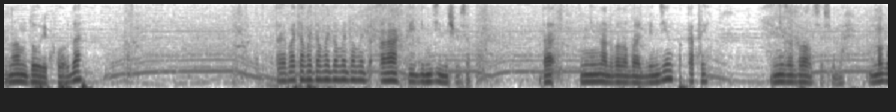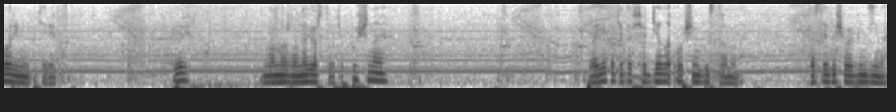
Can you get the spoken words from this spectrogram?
Нам до рекорда. Давай, давай, давай, давай, давай. Ах, ты бензин еще взял. Да, не надо было брать бензин, пока ты не забрался сюда. Много времени потеряли. Теперь нам нужно наверстывать упущенное. Проехать это все дело очень быстро надо. До следующего бензина.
